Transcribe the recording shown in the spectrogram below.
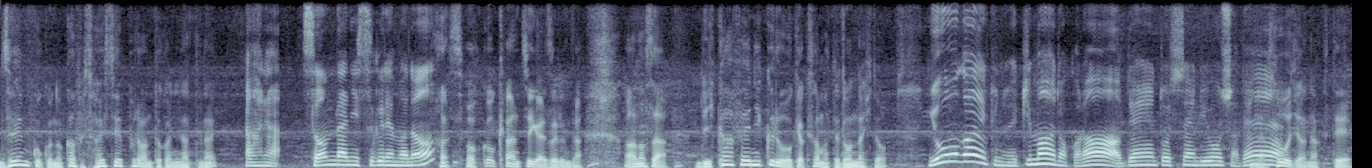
全国のカフェ再生プランとかになってない？あらそんなに優れもの？そこ勘違いするんだ。あのさリカフェに来るお客様ってどんな人？洋画駅の駅前だから田園都市線利用者で。そうじゃなくて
